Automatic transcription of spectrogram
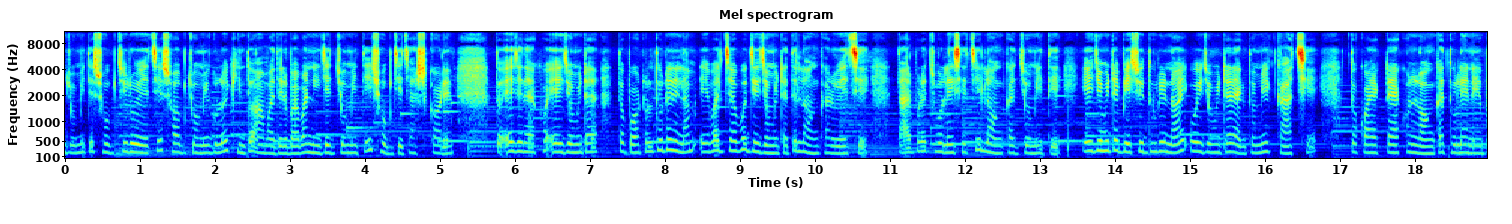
জমিতে সবজি রয়েছে, সব জমিগুলোই কিন্তু আমাদের বাবা নিজের জমিতেই সবজি চাষ করেন। তো এই যে দেখো, এই জমিটা, তো পটল তুলে নিলাম। এবার যাব যে জমিটাতে লঙ্কা রয়েছে। তারপরে চলে এসেছি লঙ্কার জমিতে। এই জমিটা বেশি দূরে নয়, ওই জমিটার একদমই কাছে তো কয়েকটা এখন লঙ্কা তুলে নেব।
